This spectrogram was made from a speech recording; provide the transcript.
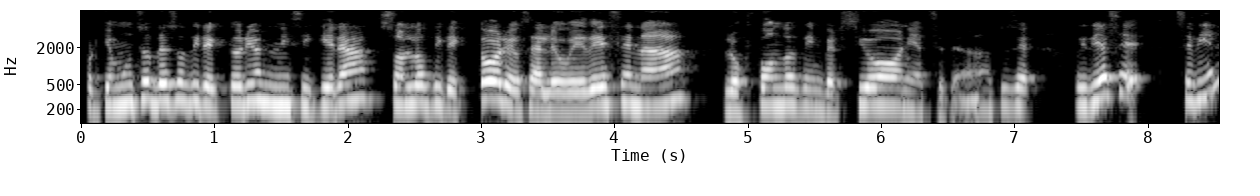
porque muchos de esos directorios ni siquiera son los directores, o sea, le obedecen a los fondos de inversión y etcétera. Entonces, hoy día se, se viene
